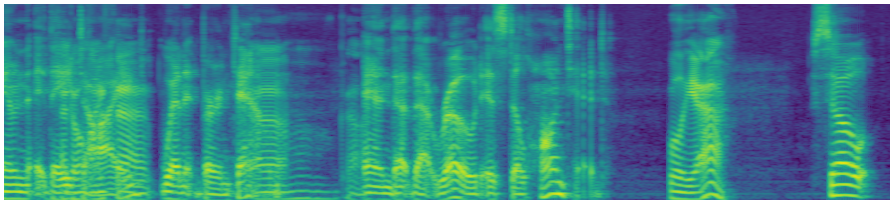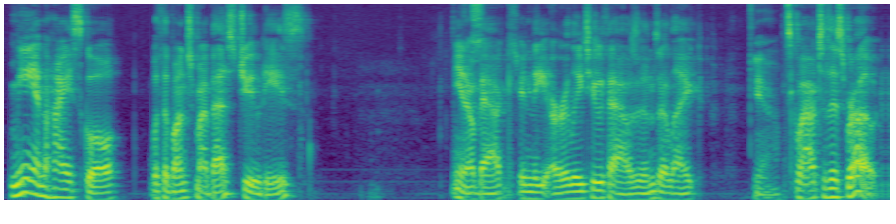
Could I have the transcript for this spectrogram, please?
and they don't like died when it burned down. Oh god. and that that road is still haunted. well, yeah. So, me in high school with a bunch of my best Judies, you know, back in the early 2000s, are like, Yeah. let's go out to this road.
